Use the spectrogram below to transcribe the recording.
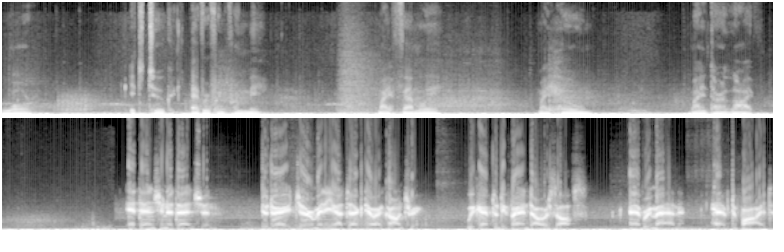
war. It took everything from me. My family, my home, my entire life. Attention, attention. Today Germany attacked our country. We have to defend ourselves. Every man have to fight.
